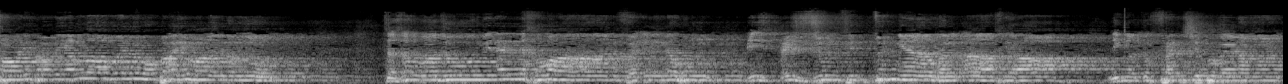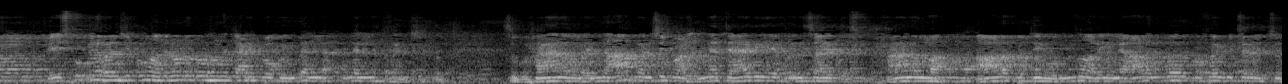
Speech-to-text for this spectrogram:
ത്വാലിബ് റളിയല്ലാഹു അൻഹു പറയുമായിരുന്നു تزوجوا من الإخوان فإنهم عز عز في الدنيا والآخرة നിങ്ങൾക്ക് ഫ്രണ്ട്ഷിപ്പ് വേണം ഫേസ്ബുക്കിലെ ഫ്രണ്ട്ഷിപ്പും അതിനോട് തുടർന്ന് ചാടിപ്പോക്കും ഇതല്ല ഇതല്ല ഫ്രണ്ട്ഷിപ്പ് സുഹാനുള്ള ഇത് ആ ഫ്രണ്ട്ഷിപ്പാണ് എന്നെ ടാഗ് ചെയ്യ ഫ്രണ്ട്സ് ആയിട്ട് സുഹാനുള്ള ആളെ പറ്റി ഒന്നും അറിയില്ല. ആളെന്തോ ഒരു പ്രൊഫൈൽ പിക്ചർ വെച്ചു.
